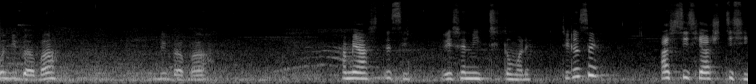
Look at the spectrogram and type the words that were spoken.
ওলি বাবা ওলি বাবা। আমি আসতেছি, এসে নিচ্ছি তোমারে, ঠিক আছে? আসতেছি আসতেছি।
